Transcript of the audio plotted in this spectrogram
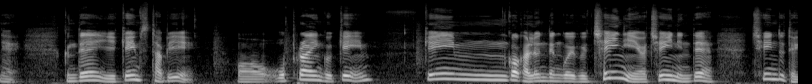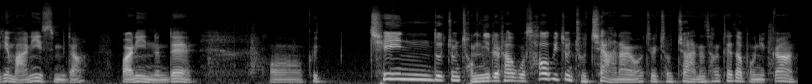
네. 근데 이 게임스탑이 어, 오프라인 그 게임 게임과 관련된 거에 그 체인이에요. 체인인데 체인도 되게 많이 있습니다. 많이 있는데 어, 그 체인도 좀 정리를 하고 사업이 좀 좋지 않아요. 지금 좋지 않은 상태다 보니까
